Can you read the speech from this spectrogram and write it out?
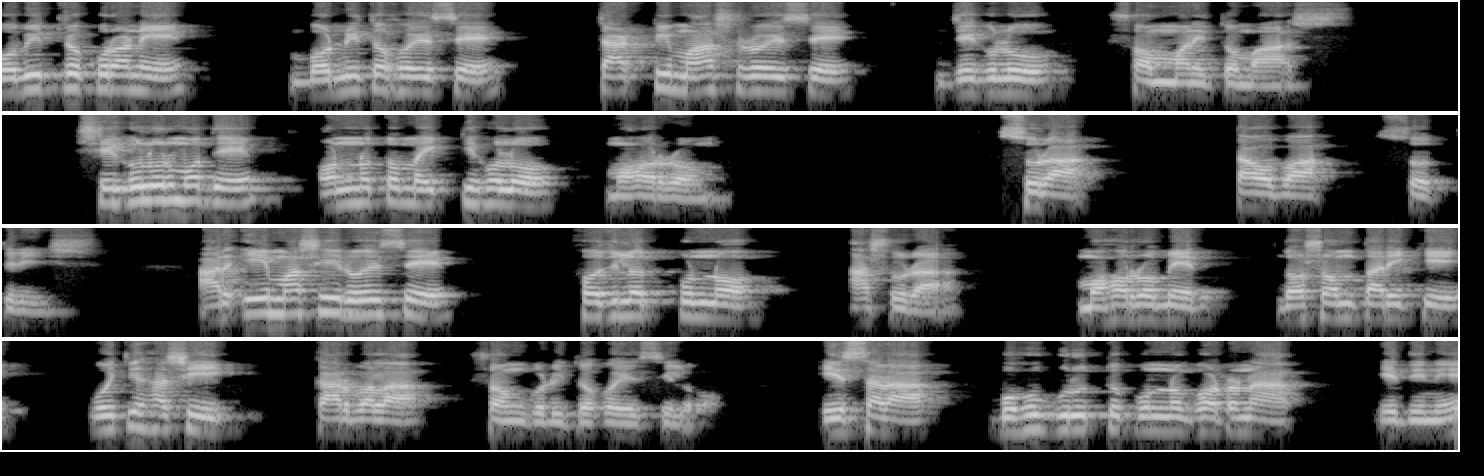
পবিত্র কোরআনে বর্ণিত হয়েছে, চারটি মাস রয়েছে যেগুলো সম্মানিত মাস। সেগুলোর মধ্যে অন্যতম একটি হল মহরম, সুরা তাওবা ছত্রিশ। আর এই মাসেই রয়েছে ফজিলতপূর্ণ আশুরা, মহরমের দশম তারিখে ঐতিহাসিক কারবালা সংগঠিত হয়েছিল। এছাড়া বহু গুরুত্বপূর্ণ ঘটনা এদিনে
